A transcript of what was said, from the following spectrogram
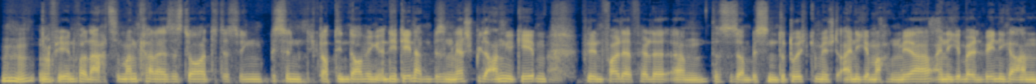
Mhm, auf jeden Fall eine 18-Mann-Kader ist es dort, deswegen ein bisschen, ich glaube, die Norwegen, die Dänen hat ein bisschen mehr Spieler angegeben ja. für den Fall der Fälle. Ähm, das ist ein bisschen durchgemischt. Einige machen mehr, einige melden weniger an.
